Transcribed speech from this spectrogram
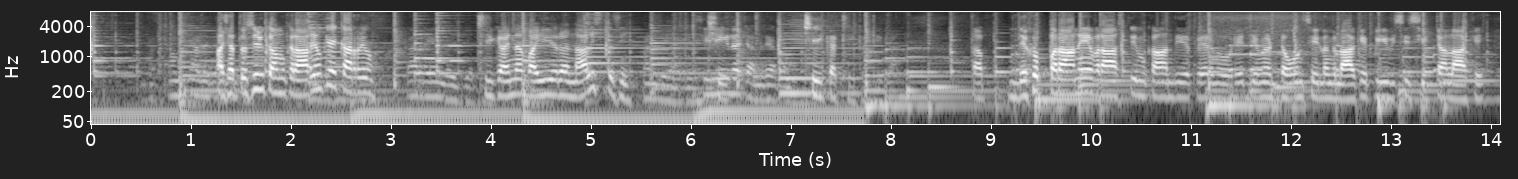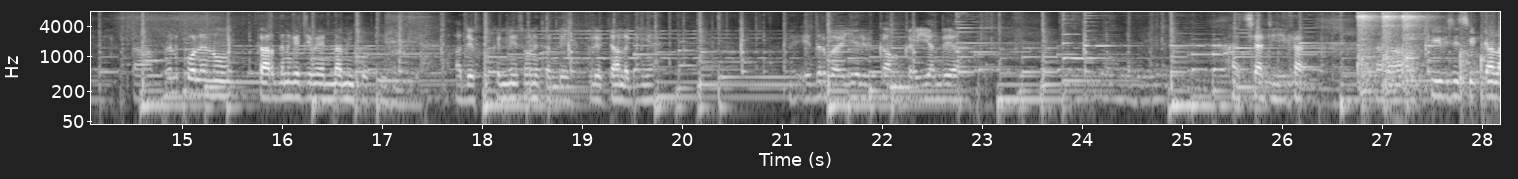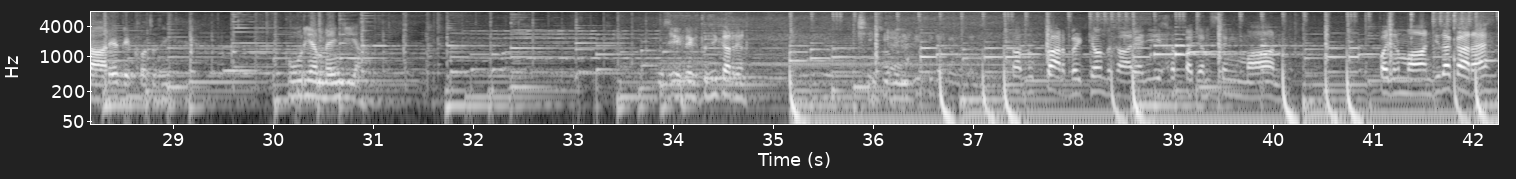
ਅੱਛਾ ਤੁਸੀਂ ਵੀ ਕੰਮ ਕਰਾ ਰਹੇ ਹੋ ਕਿ ਕਰ ਰਹੇ ਹੋ? ਕਰ ਰਹੇ ਹਾਂ ਜੀ। ਠੀਕ ਆ ਇਹਨਾਂ ਬਾਈ ਨਾਲ ਹੀ ਤੁਸੀਂ? ਹਾਂਜੀ ਹਾਂਜੀ। ਸੀਲਿੰਗ ਦਾ ਚੱਲ ਰਿਹਾ ਠੀਕ ਆ ਠੀਕ ਆ ਠੀਕ ਆ। ਤਾਂ ਦੇਖੋ ਪੁਰਾਣੇ ਵਿਰਾਸਤੀ ਮਕਾਨ ਦੀ ਰਿਪੇਅਰ ਹੋ ਰਹੀ ਹੈ ਜਿਵੇਂ ਡਾਊਨ ਸੀਲਿੰਗ ਲਾ ਕੇ ਪੀਵੀਸੀ ਸੀਟਾਂ ਲਾ ਕੇ ਤਾਂ ਬਿਲਕੁਲ ਇਹਨੂੰ ਕਰ ਦੇਣਗੇ ਜਿਵੇਂ ਨਵੀਂ ਕੋਠੀ ਹੁੰਦੀ ਆ। ਆ ਦੇਖੋ ਕਿੰਨੇ ਸੋਹਣੇ ਥੱਲੇ ਪਲੇਟਾਂ ਲੱਗੀਆਂ। ਇਧਰ ਬਾਈ ਜੀ ਵੀ ਕੰਮ ਕਰੀ ਜਾਂਦੇ ਆ। ਅੱਛਾ, ਠੀਕ ਆ। ਪੀਵੀਸੀ ਸੀਟਾਂ ਲਾ ਰਹੇ ਦੇਖੋ ਤੁਸੀਂ। ਪੂਰੀਆਂ ਮਹਿੰਗੀਆਂ। ਦੇਖ ਦੇਖ ਤੁਸੀਂ ਕਰ ਰਹੇ ਹੋ। ਠੀਕ ਹੈ। ਤੁਹਾਨੂੰ ਘਰ ਬੈਠੇ ਹੋ ਦਿਖਾ ਰਿਹਾ ਜੀ, ਹਰਭਜਨ ਸਿੰਘ ਮਾਨ। ਭਜਨ ਮਾਨ ਜੀ ਦਾ ਘਰ ਹੈ।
